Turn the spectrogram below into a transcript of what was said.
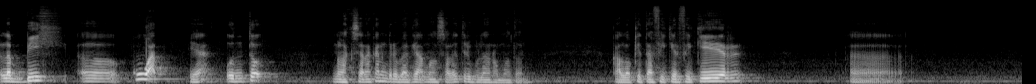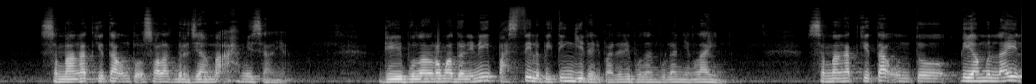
lebih uh, kuat ya untuk melaksanakan berbagai amal soleh di bulan Ramadan. Kalau kita pikir-pikir uh, semangat kita untuk sholat berjamaah misalnya di bulan Ramadan ini pasti lebih tinggi daripada di bulan-bulan yang lain. Semangat kita untuk qiyamul lail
